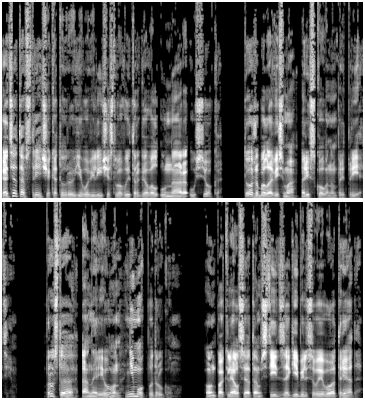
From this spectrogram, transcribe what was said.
Хотя та встреча, которую его величество выторговал у Нара Усека, тоже была весьма рискованным предприятием. Просто Анарион не мог по-другому. Он поклялся отомстить за гибель своего отряда,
